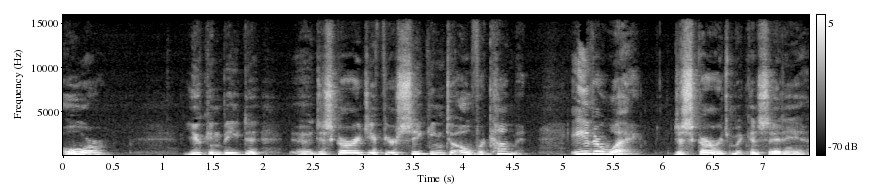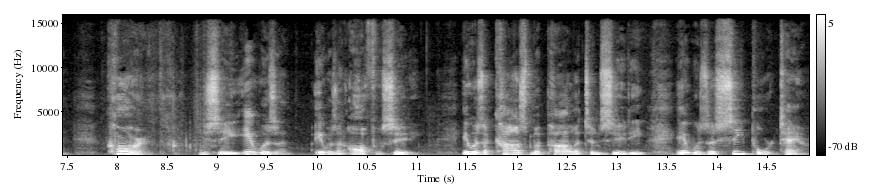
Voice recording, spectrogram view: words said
or you can be uh, discouraged if you're seeking to overcome it. Either way, discouragement can set in. Corinth, you see, it was a it was an awful city. It was a cosmopolitan city. It was a seaport town.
